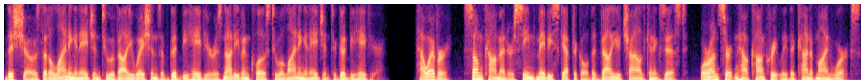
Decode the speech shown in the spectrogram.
This shows that aligning an agent to evaluations of good behavior is not even close to aligning an agent to good behavior. However, some commenters seemed maybe skeptical that value child can exist, or uncertain how concretely that kind of mind works.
